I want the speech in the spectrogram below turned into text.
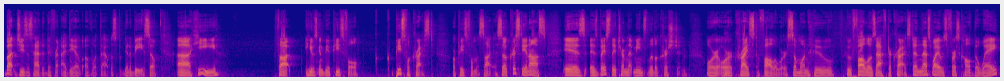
But Jesus had a different idea of, of what that was going to be. So uh, he thought he was going to be a peaceful, peaceful Christ or peaceful Messiah. So Christianos is is basically a term that means little Christian or or Christ follower, someone who who follows after Christ, and that's why it was first called the Way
